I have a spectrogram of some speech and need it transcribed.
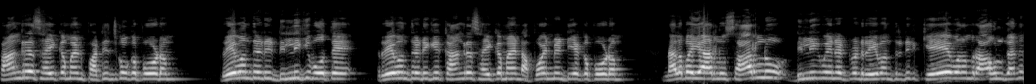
కాంగ్రెస్ హైకమాండ్ పట్టించుకోకపోవడం రేవంత్ రెడ్డి ఢిల్లీకి పోతే రేవంత్ రెడ్డికి కాంగ్రెస్ హైకమాండ్ అపాయింట్మెంట్ ఇవ్వకపోవడం నలభై ఆరు సార్లు ఢిల్లీకి పోయినటువంటి రేవంత్ రెడ్డిని కేవలం రాహుల్ గాంధీ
